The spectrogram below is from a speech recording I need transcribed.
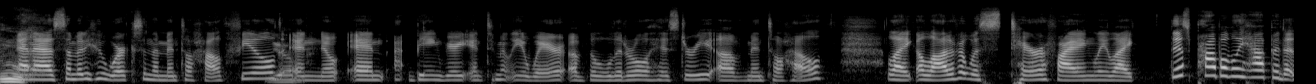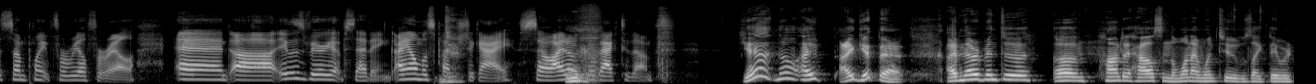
Ooh. And as somebody who works in the mental health field Yep. and know and being very intimately aware of the literal history of mental health, like a lot of it was terrifyingly like this probably happened at some point for real for real and uh, it was very upsetting i almost punched a guy so i don't go back to them Yeah, no, I I get that. I've never been to a haunted house, and the one I went to was like they were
